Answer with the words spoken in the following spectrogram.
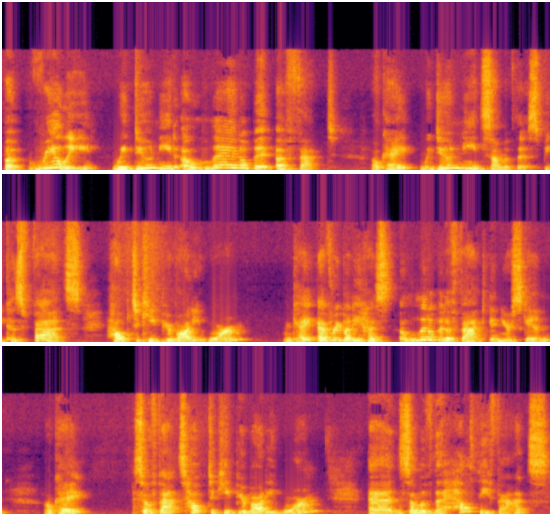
but really, we do need a little bit of fat okay? We do need some of this because fats help to keep your body warm, okay? Everybody has a little bit of fat in your skin, okay? So fats help to keep your body warm and some of the healthy fats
